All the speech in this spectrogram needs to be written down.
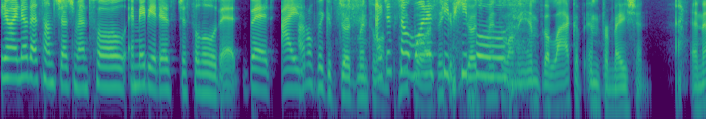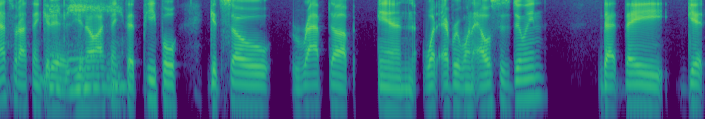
you know, I know that sounds judgmental, and maybe it is just a little bit, but I, I don't think it's judgmental. I just don't wanna see it's people- judgmental on the the lack of information, and that's what I think it is. You know, I think that people get so wrapped up in what everyone else is doing that they get.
